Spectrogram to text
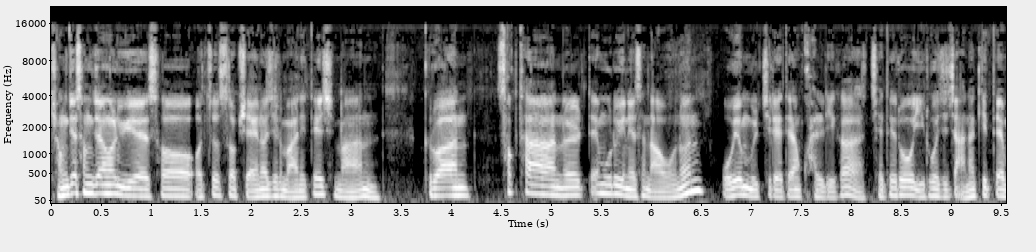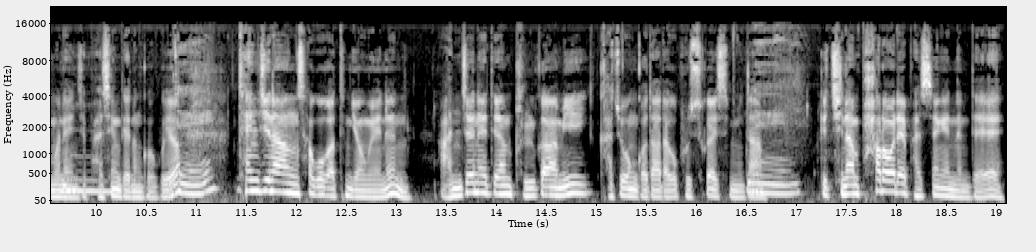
경제 성장을 위해서 어쩔 수 없이 에너지를 많이 떼지만 그러한 석탄을 땜으로 인해서 나오는 오염 물질에 대한 관리가 제대로 이루어지지 않았기 때문에 이제 발생되는 거고요. 네. 텐진항 사고 같은 경우에는 안전에 대한 불감이 가져온 거다라고 볼 수가 있습니다. 네. 그 지난 8월에 발생했는데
